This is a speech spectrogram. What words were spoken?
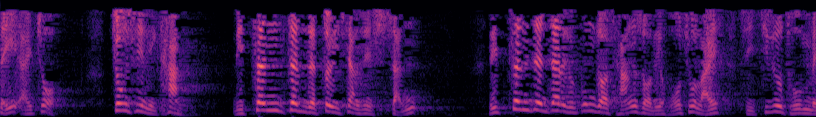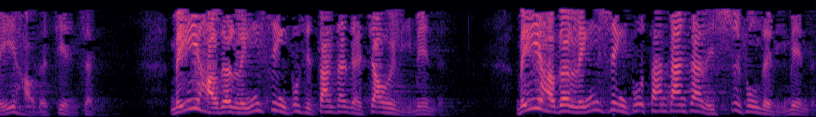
谁而做，忠心你看你真正的对象是神。你真正在这个工作场所里活出来，是基督徒美好的见证。美好的灵性不是单单在教会里面的，美好的灵性不单单在你侍奉的里面的，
